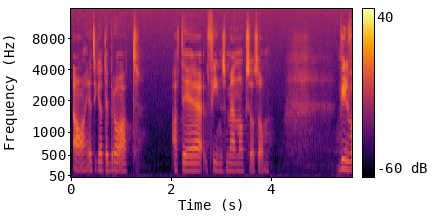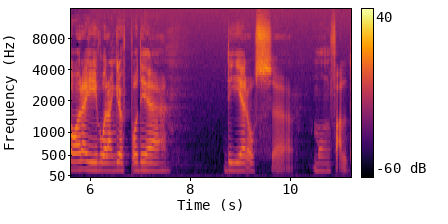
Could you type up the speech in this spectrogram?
Ja, jag tycker att det är bra att, att det finns män också som vill vara i våran grupp och det, det ger oss eh, mångfald.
